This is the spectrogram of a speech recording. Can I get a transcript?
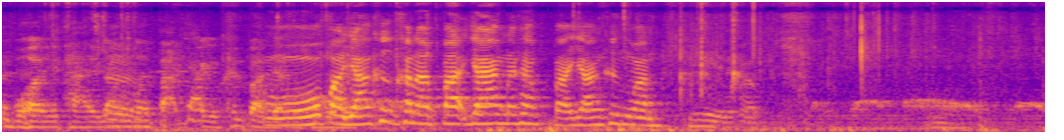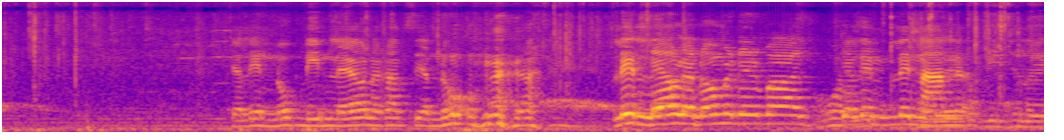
ครูบอยพายยางเลยปะยางอยู่ขึ้นปะโอ้ป่ายางครึ่งขนาดป่ายางนะครับป่ายางครึ่งวันนี่นะครับอืมจะเล่นนกดินแล้วนะครับเซียนนุ เล่นแล้วแหละเนาะไม่ได้ว่าจะเล่นเล่นนานแล้วยินเฉลย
